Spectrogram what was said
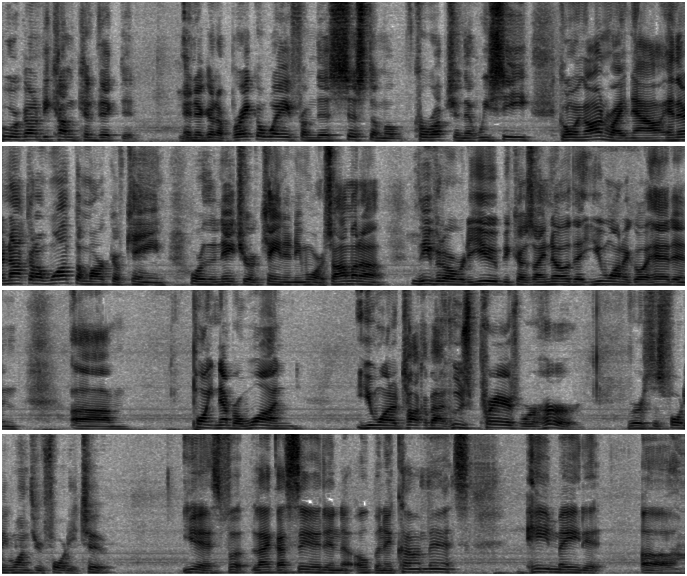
who are going to become convicted. And they're going to break away from this system of corruption that we see going on right now. And they're not going to want the mark of Cain or the nature of Cain anymore. So I'm going to leave it over to you because I know that you want to go ahead and um, point number one, you want to talk about whose prayers were heard, verses 41 through 42. Yes, for like I said in the opening comments, he made it uh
